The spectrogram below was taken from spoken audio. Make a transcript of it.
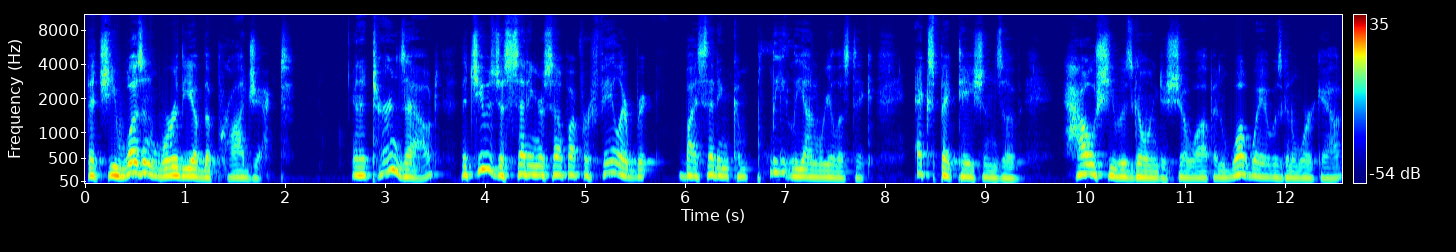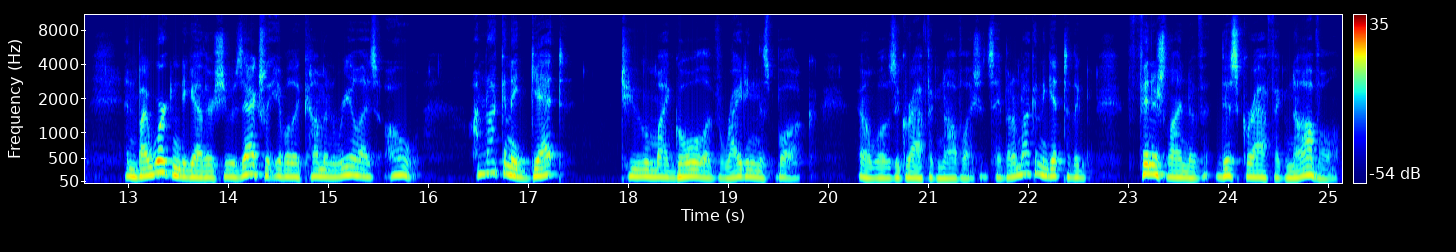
that she wasn't worthy of the project. And it turns out that she was just setting herself up for failure by setting completely unrealistic expectations of how she was going to show up and what way it was going to work out. And by working together, she was actually able to come and realize, oh, I'm not going to get to my goal of writing this book. Oh, well, it was a graphic novel, I should say, but I'm not going to get to the finish line of this graphic novel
